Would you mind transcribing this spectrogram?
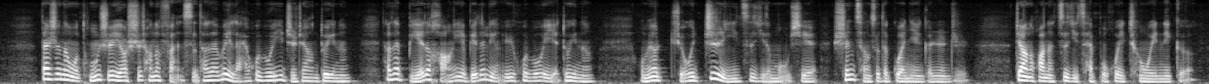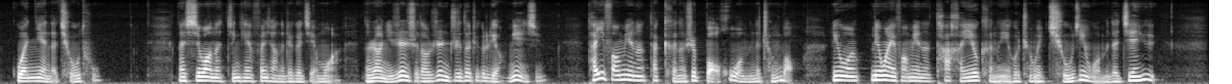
但是呢，我同时也要时常的反思，它在未来会不会一直这样对呢？它在别的行业、别的领域会不会也对呢？我们要学会质疑自己的某些深层次的观念跟认知。这样的话呢，自己才不会成为那个观念的囚徒。那希望呢，今天分享的这个节目啊，能让你认识到认知的这个两面性。它一方面呢，它可能是保护我们的城堡；另外，另外一方面呢，它很有可能也会成为囚禁我们的监狱。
